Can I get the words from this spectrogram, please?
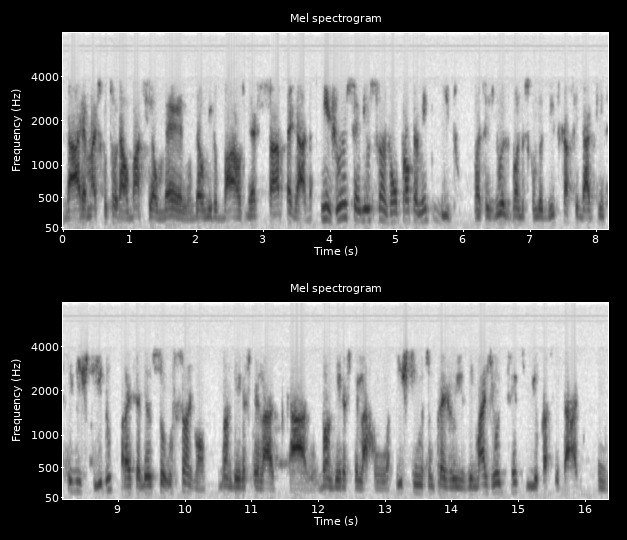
da área mais cultural, Maciel Melo, Delmiro Barros, nessa pegada. Em julho seria o São João propriamente dito, com essas duas bandas, como eu disse, que a cidade tinha se vestido para receber o, o São João. Bandeiras pelas casas, bandeiras pela rua. Estima-se um prejuízo de mais de 800 mil para a cidade com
